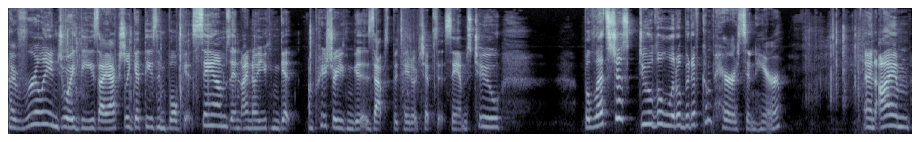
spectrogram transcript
I've really enjoyed these. I actually get these in bulk at Sam's, and I know you can get, I'm pretty sure you can get Zapp's potato chips at Sam's too. But let's just do a little bit of comparison here. And I am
